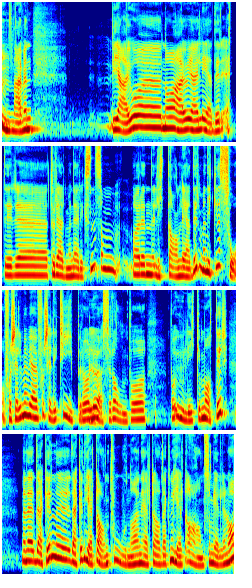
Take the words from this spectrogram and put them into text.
Nei, men vi er jo Nå er jo jeg leder etter uh, Tor Gjermund Eriksen, som var en litt annen leder, men ikke så forskjellig. Men vi er jo forskjellige typer og mm. løser rollen på, på ulike måter. Men det er, en, det er, ikke en, helt annen tone og en helt annen, det er ikke noe helt annet som gjelder nå.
